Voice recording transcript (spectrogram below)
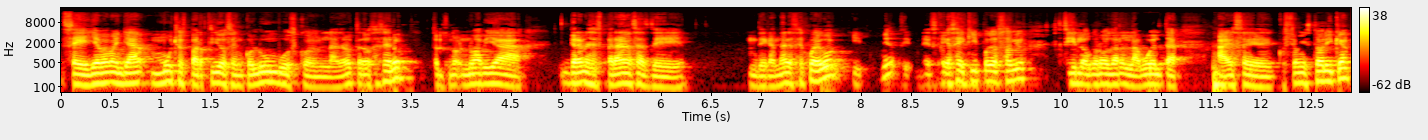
se llevaban ya muchos partidos en Columbus con la derrota 2 a 0, entonces no, no había grandes esperanzas de, de, ganar ese juego, y ese equipo de Osorio sí logró darle la vuelta a esa cuestión histórica,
